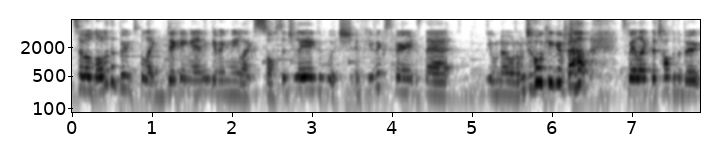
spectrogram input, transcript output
So a lot of the boots were like digging in, giving me like sausage leg, which if you've experienced that, you'll know what I'm talking about. It's where like the top of the boot,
